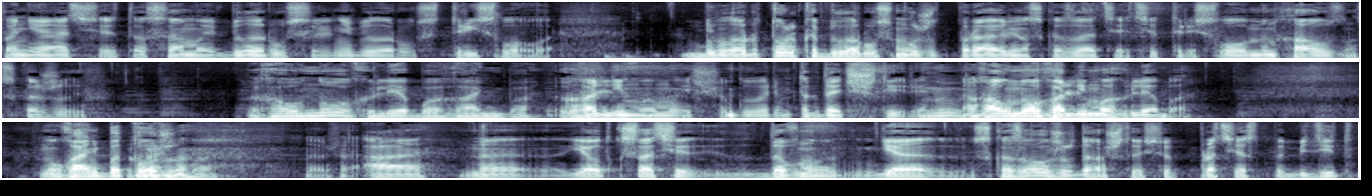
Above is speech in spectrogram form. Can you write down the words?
понять, это самое белорус или не белорус. Три слова. Белору- только белорус может правильно сказать эти три слова. Мюнхгаузен, скажи их. Гаўно, глеба, ганьба. Галима мы еще говорим, тогда четыре. Ну, Говно, Галима, Глеба. Ну, Ганьба тоже. Ганьба. А на- я вот, кстати, давно, я сказал же, да, что если протест победит,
